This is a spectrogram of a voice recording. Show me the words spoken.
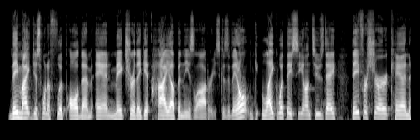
they might just want to flip all them and make sure they get high up in these lotteries. Because if they don't like what they see on Tuesday, they for sure can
